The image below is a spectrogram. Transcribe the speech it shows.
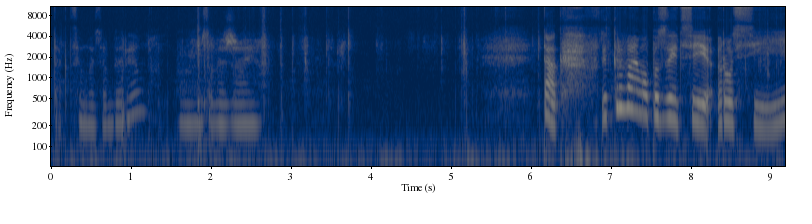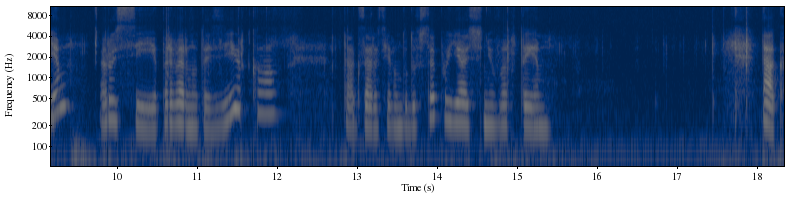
Так, це ми заберемо, воно заважає. Так, відкриваємо позиції Росії. Росії, перевернута зірка. Так, зараз я вам буду все пояснювати. Так,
